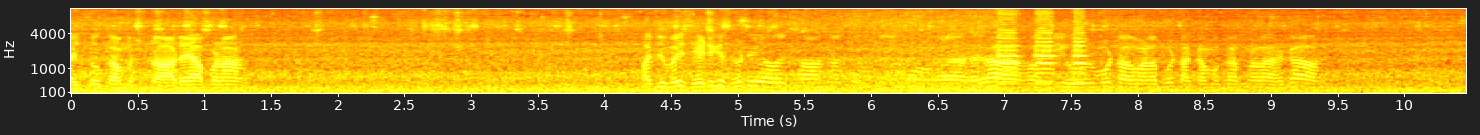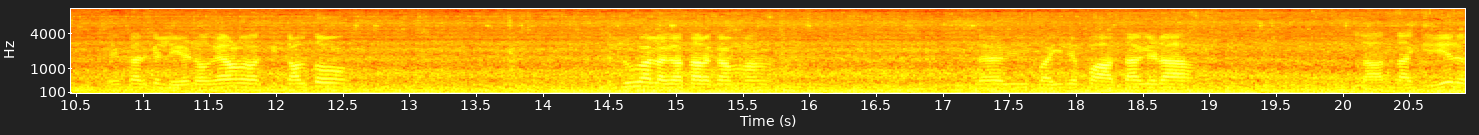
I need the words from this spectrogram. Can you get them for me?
ਅੱਜ ਤੋਂ ਕੰਮ ਸਟਾਰਟ ਹੈ ਆਪਣਾ। ਅੱਜ ਬਈ ਛੇੜ ਕੇ ਛੋਟੇ ਹੋਏ ਸਾਲ ਨਾਲ ਹੋ ਹੈਗਾ। ਬਾਕੀ ਹੋਰ ਮੋਟਾ ਵਾਲਾ ਮੋਟਾ ਕੰਮ ਕਰਨ ਵਾਲਾ ਹੈਗਾ। ਇਹ ਕਰਕੇ ਲੇਟ ਹੋ ਗਿਆ। ਹੁਣ ਬਾਕੀ ਕੱਲ ਤੋਂ ਚੱਲੂਗਾ ਲਗਾਤਾਰ ਕੰਮ। ਲੈ ਵੀ ਬਾਈ ਨੇ ਪਾਤਾ ਕਿਹੜਾ ਲਾਤਾ ਗੇਰ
